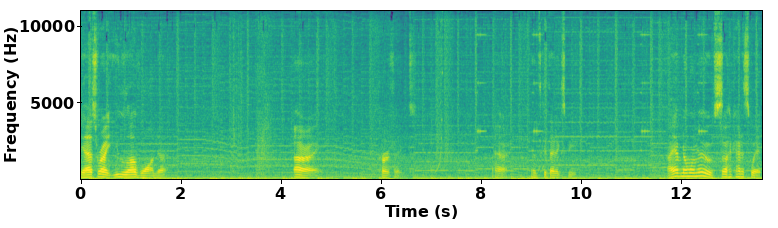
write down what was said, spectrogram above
Yeah, that's right. You love Wanda. Alright. Perfect. Alright. Let's get that XP. I have no more moves, so I gotta switch.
